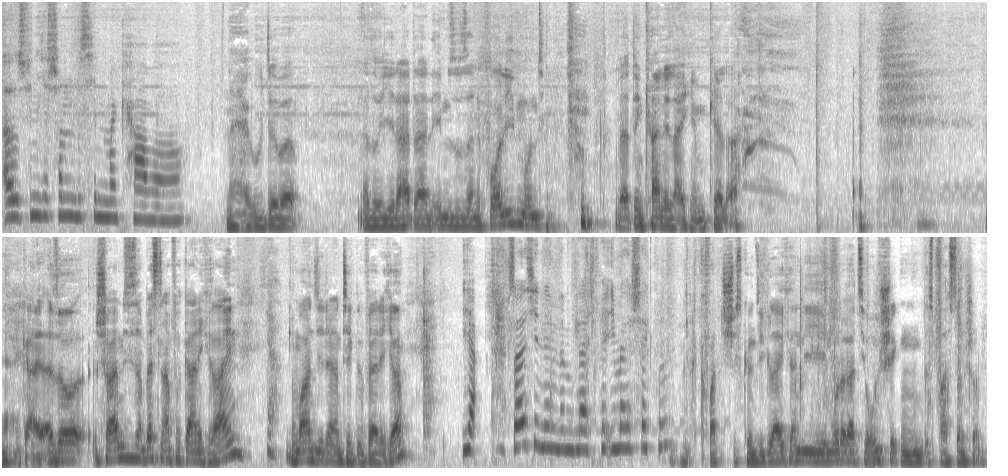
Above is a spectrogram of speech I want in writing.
Also das finde ich ja schon ein bisschen makaber. Naja gut, aber also jeder hat halt eben so seine Vorlieben und wer hat denn keine Leiche im Keller? ja, egal. Also schreiben Sie es am besten einfach gar nicht rein. Ja. Dann machen Sie den Artikel fertig, ja? Ja, soll ich Ihnen dann gleich per E-Mail schicken? Ach, Quatsch, das können Sie gleich an die Moderation schicken. Das passt dann schon.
